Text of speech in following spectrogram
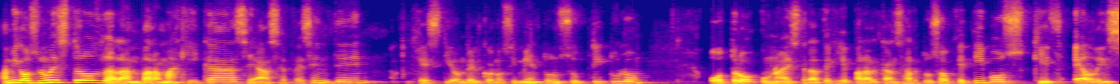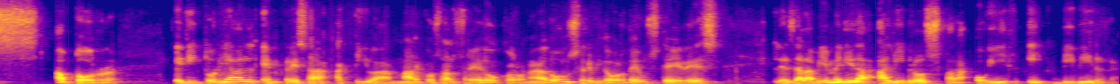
Amigos nuestros, la lámpara mágica se hace presente, gestión del conocimiento, un subtítulo, otro, una estrategia para alcanzar tus objetivos, Keith Ellis, autor, editorial, empresa activa, Marcos Alfredo Coronado, un servidor de ustedes, les da la bienvenida a Libros para Oír y Vivir.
